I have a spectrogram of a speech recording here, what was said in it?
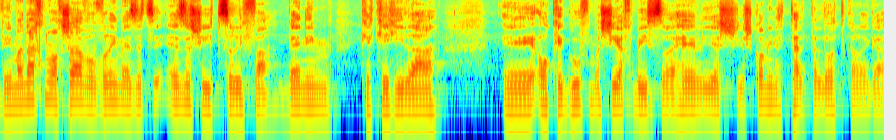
ואם אנחנו עכשיו עוברים איזושהי צריפה, בין אם כקהילה או כגוף משיח בישראל, יש, יש כל מיני טלטלות כרגע,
